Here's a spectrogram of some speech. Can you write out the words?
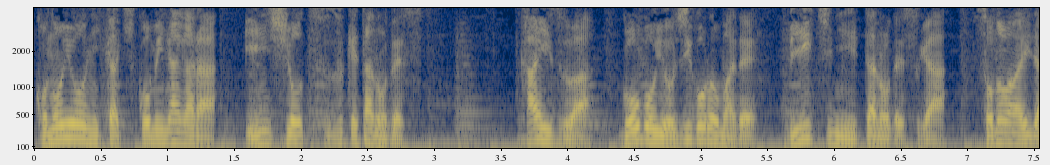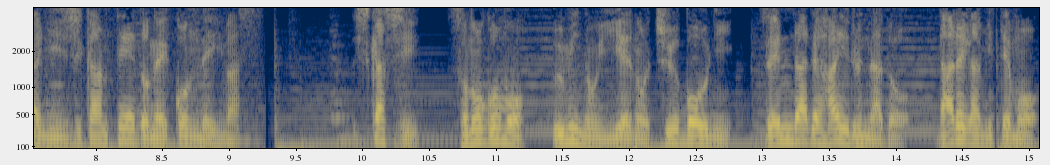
このように書き込みながら飲酒を続けたのです。カイズは午後4時頃までビーチにいたのですが、その間2時間程度寝込んでいます。しかし、その後も海の家の厨房に全裸で入るなど、誰が見ても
